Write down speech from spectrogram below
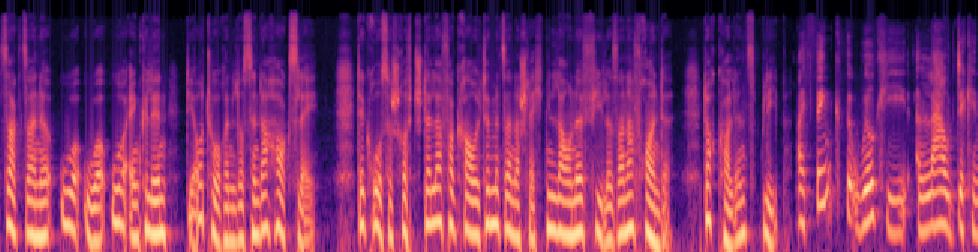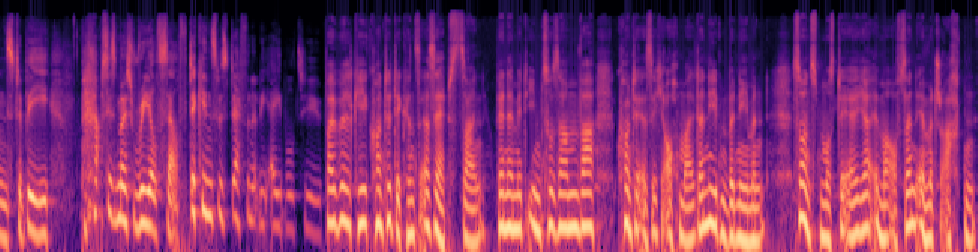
sagt seine Ur-Ur-Urenkelin, die Autorin Lucinda Hawksley. Der große Schriftsteller vergraulte mit seiner schlechten Laune viele seiner Freunde. Doch Collins blieb. I think that Wilkie allowed Dickens to be perhaps his most real self. Dickens was definitely able to. Bei Wilkie konnte Dickens er selbst sein. Wenn er mit ihm zusammen war, konnte er sich auch mal daneben benehmen. Sonst musste er ja immer auf sein Image achten.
